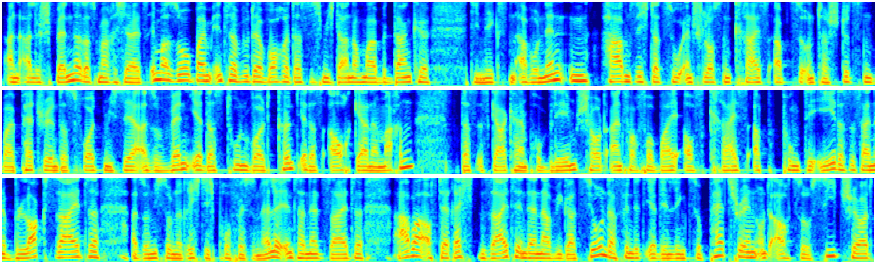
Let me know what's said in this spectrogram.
an alle Spender. Das mache ich ja jetzt immer so beim Interview der Woche, dass ich mich da nochmal bedanke. Die nächsten Abonnenten haben sich dazu entschlossen, Kreisab zu unterstützen bei Patreon. Das freut mich sehr. Also wenn ihr das tun wollt, könnt ihr das auch gerne machen. Das ist gar kein Problem. Schaut einfach vorbei auf kreisab.de. Das ist eine Blogseite, also nicht so eine richtig professionelle professionelle Internetseite. Aber auf der rechten Seite in der Navigation, da findet ihr den Link zu Patreon und auch zu Seatshirt,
